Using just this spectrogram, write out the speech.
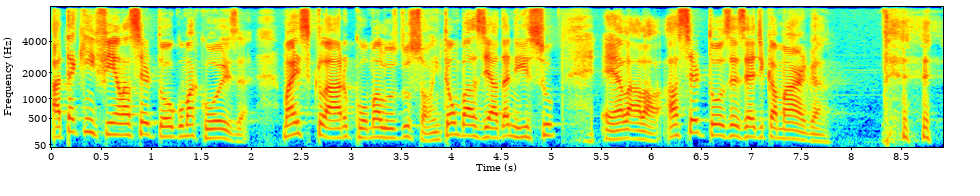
Até que enfim ela acertou alguma coisa. Mas, claro, como a luz do sol. Então, baseada nisso, ela lá, acertou Zezé de Camarga.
